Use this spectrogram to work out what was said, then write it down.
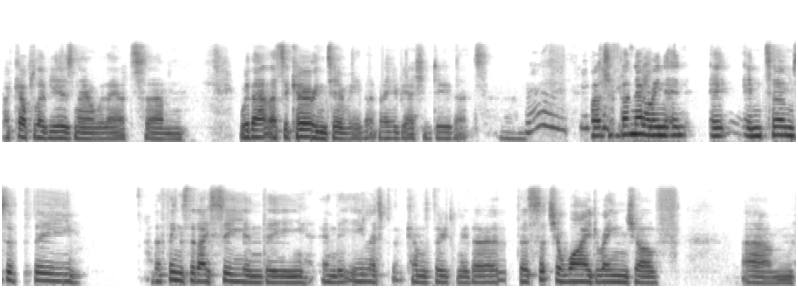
a couple of years now without. Um, without that occurring to me, that maybe I should do that. Um, well, but but no, I mean, in, in terms of the the things that I see in the in the eLisp that comes through to me, there there's such a wide range of um,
